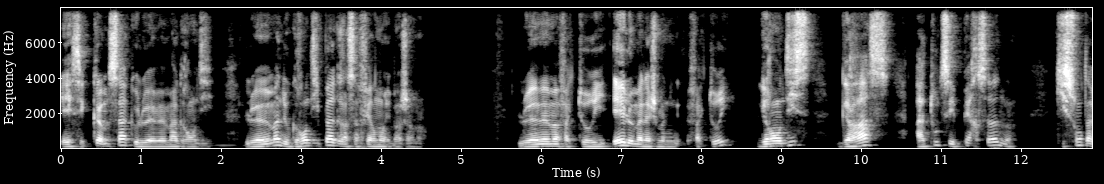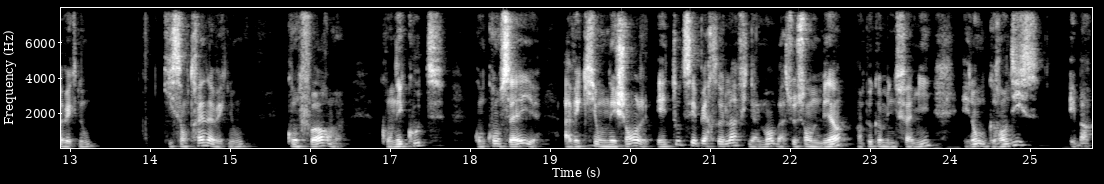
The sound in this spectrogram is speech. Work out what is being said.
Et c'est comme ça que le MMA grandit. Le MMA ne grandit pas grâce à Fernand et Benjamin le MMA Factory et le Management Factory grandissent grâce à toutes ces personnes qui sont avec nous, qui s'entraînent avec nous, qu'on forme, qu'on écoute, qu'on conseille, avec qui on échange. Et toutes ces personnes-là, finalement, bah, se sentent bien, un peu comme une famille, et donc grandissent. Et ben,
